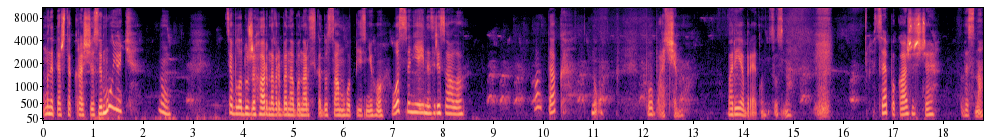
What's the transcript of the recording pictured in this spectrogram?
вони теж так краще зимують. Ну, Ця була дуже гарна вербена бонарська до самого пізнього осені, я її не зрізала. От так, ну, побачимо. Марія Брекон, сосна. Це покаже ще весна.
